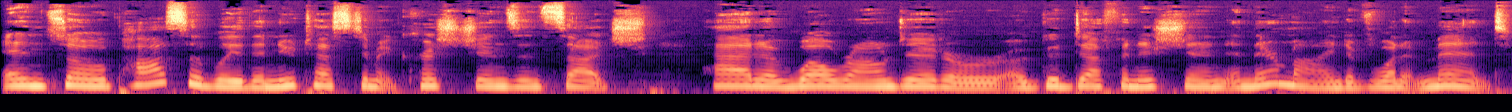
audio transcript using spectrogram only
and so possibly the new testament christians and such had a well-rounded or a good definition in their mind of what it meant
